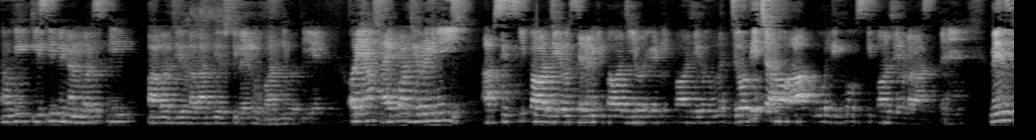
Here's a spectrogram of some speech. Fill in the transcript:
क्योंकि किसी भी नंबर्स की पावर ज़ीरो लगा दी उसकी वैल्यू वन ही होती है। और यहाँ फाइव पावर ज़ीरो ही नहीं, आप सिक्स की पावर ज़ीरो सेवन की पावर ज़ीरो एट की पावर ज़ीरो मतलब जो भी चाहो आप वो लिखो, उसकी पावर ज़ीरो लगा सकते हैं। मीन्स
